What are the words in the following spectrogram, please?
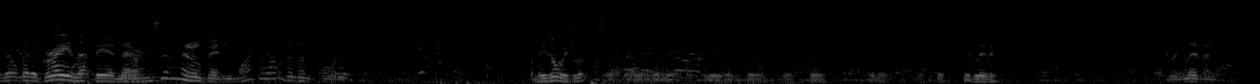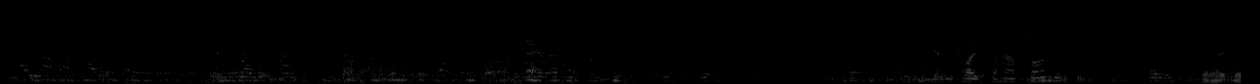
a little bit of grey in that beard now. There is a little bit. He might be older than 40. I mean, he's always looked slightly older than he is, I'm sure. But uh, you know, it's just good living. Good living. Getting close to half time, do we think? God, I hope so.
